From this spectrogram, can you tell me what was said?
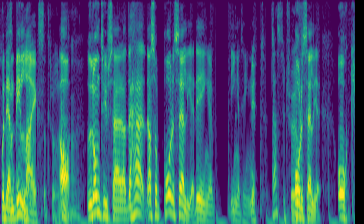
på den bilden. likes och tror Ja, och de typ så här, det här, alltså porr säljer, det är inget, ingenting nytt. That's the truth. Porr säljer. Och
